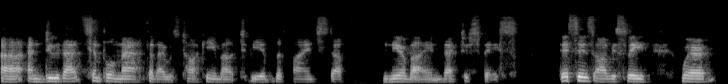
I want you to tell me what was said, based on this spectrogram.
uh, and do that simple math that I was talking about to be able to find stuff nearby in vector space. This is obviously where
